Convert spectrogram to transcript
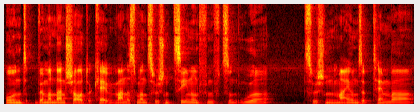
Und wenn man dann schaut, okay, wann ist man zwischen 10 und 15 Uhr, zwischen Mai und September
